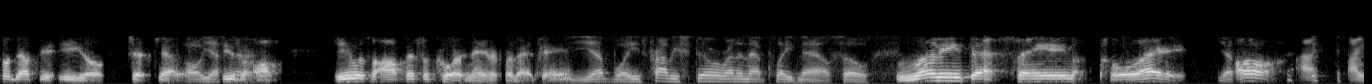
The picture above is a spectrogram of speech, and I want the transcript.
Philadelphia Eagles, Chip Kelly. Oh yes, He's sir. The off- he was the offensive coordinator for that team. Yep, Well, he's probably still running that play now. So running that same play. Yep. Oh, I I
